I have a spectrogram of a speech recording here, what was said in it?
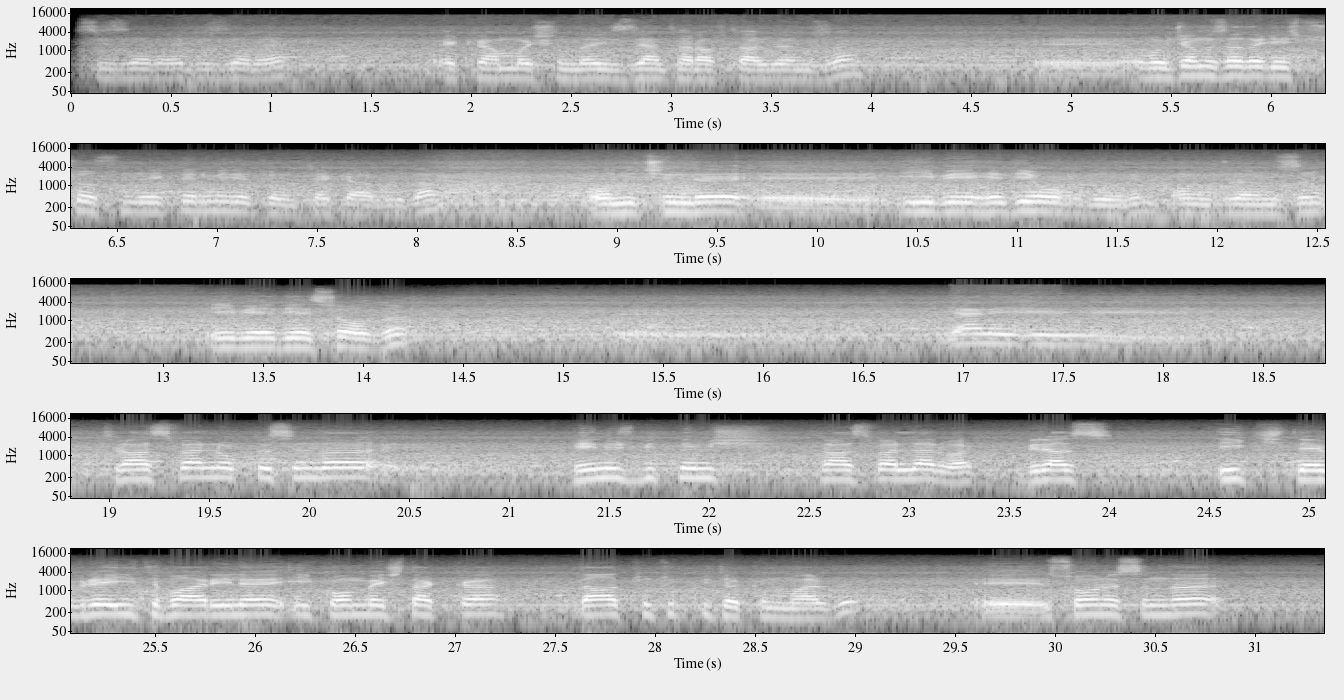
Sizlere, bizlere, ekran başında izleyen taraftarlarımıza. Ee, hocamıza da geçmiş olsun dileklerimi iletiyorum tekrar buradan. Onun için de e, iyi bir hediye oldu diyelim. Oyuncularımızın iyi bir hediyesi oldu. Ee, yani e, transfer noktasında henüz bitmemiş transferler var. Biraz ilk devre itibariyle ilk 15 dakika daha tutuk bir takım vardı. Ee, sonrasında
